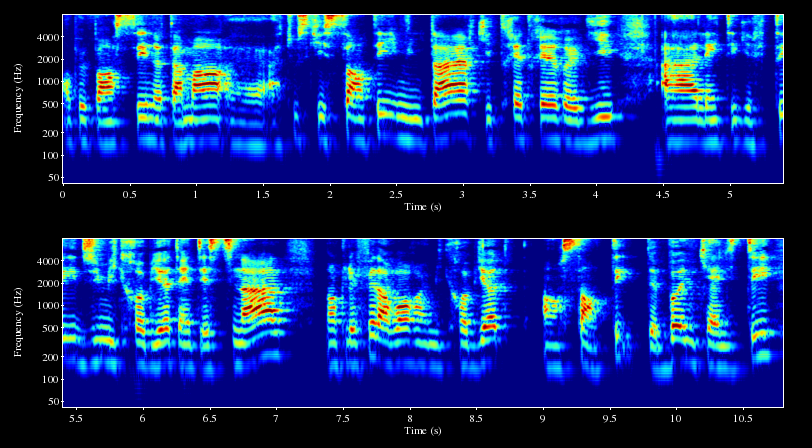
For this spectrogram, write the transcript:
On peut penser notamment euh, à tout ce qui est santé immunitaire, qui est très, très relié à l'intégrité du microbiote intestinal. Donc, le fait d'avoir un microbiote en santé, de bonne qualité,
